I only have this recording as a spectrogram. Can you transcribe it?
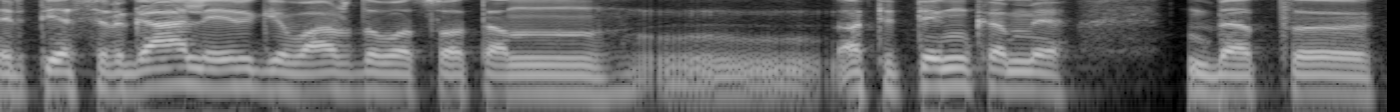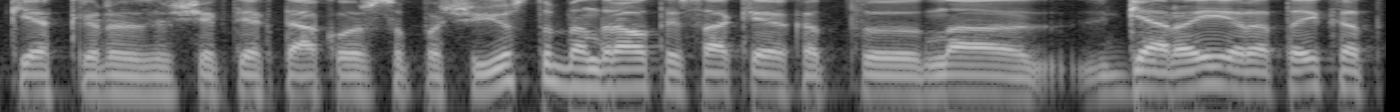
ir ties ir gali irgi važdavo, o ten atitinkami. Bet e, kiek ir šiek tiek teko ir su pačiu Justu bendrauti, tai sakė, kad na, gerai yra tai, kad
